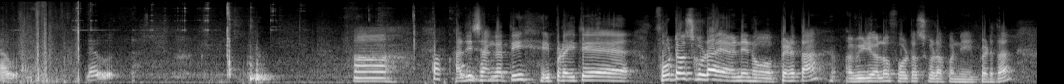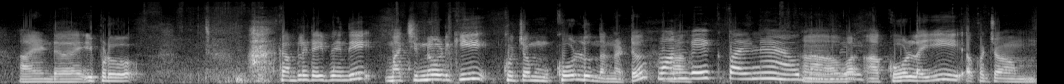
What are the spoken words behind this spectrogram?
నవ్వు. నవ్వు. అది సంగతి. ఇప్పుడైతే ఫొటోస్ కూడా నేను పెడతా. వీడియోలో ఫొటోస్ కూడా కొన్ని పెడతా. అండ్ ఇప్పుడు కంప్లీట్ అయిపోయింది. మా చిన్నోడికి కొంచెం కోల్డ్ ఉందన్నట్టు. వన్ వీక్ పైనే కోల్డ్ అయ్యి కొంచెం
